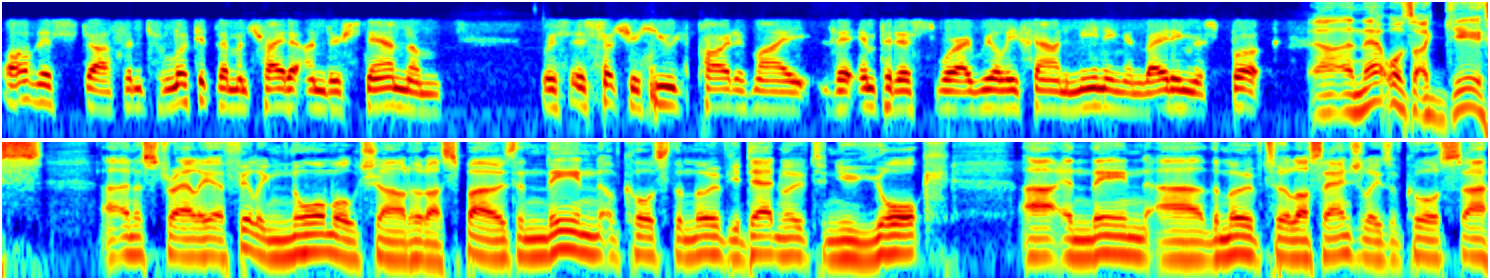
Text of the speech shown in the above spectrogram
all this stuff, and to look at them and try to understand them was is such a huge part of my the impetus where I really found meaning in writing this book. Uh, and that was, I guess, uh, in Australia, a fairly normal childhood, I suppose. And then, of course, the move. Your dad moved to New York, uh, and then uh, the move to Los Angeles. Of course, uh,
